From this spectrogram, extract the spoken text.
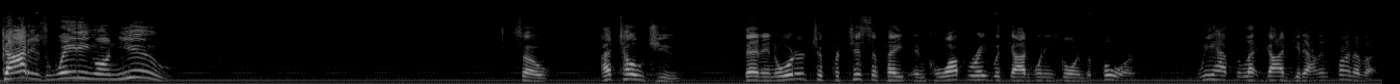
God is waiting on you. So, I told you that in order to participate and cooperate with God when He's going before, we have to let God get out in front of us.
